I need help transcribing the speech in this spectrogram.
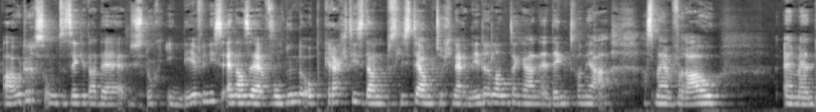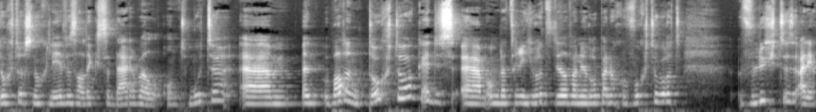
ouders, om te zeggen dat hij dus nog in leven is. En als hij voldoende op kracht is, dan beslist hij om terug naar Nederland te gaan. Hij denkt van, ja, als mijn vrouw en mijn dochters nog leven, zal ik ze daar wel ontmoeten. Ehm, een, wat een tocht ook, hè, dus ehm, omdat er in grote deel van Europa nog gevochten wordt, vluchten, allee,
